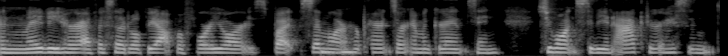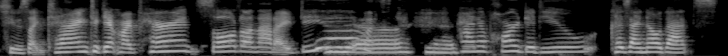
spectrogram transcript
and maybe her episode will be out before yours, but similar. Mm-hmm. Her parents are immigrants and she wants to be an actress. And she was like trying to get my parents sold on that idea. Yeah. yeah. Kind of hard. Did you, because I know that's,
